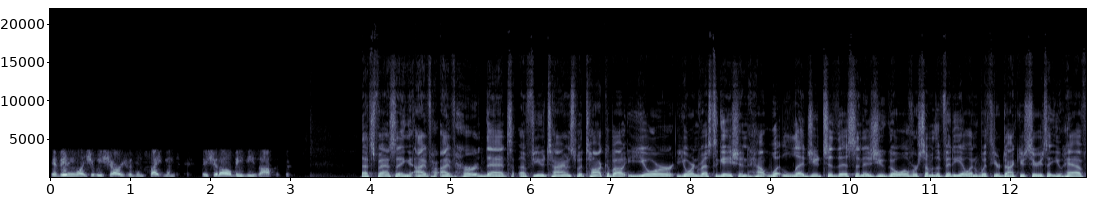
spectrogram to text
If anyone should be charged with incitement, they should all be these officers. That's fascinating. I've I've heard that a few times, but talk about your your investigation. How what led you to this, and as you go over some of the video and with your docu series that you have,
